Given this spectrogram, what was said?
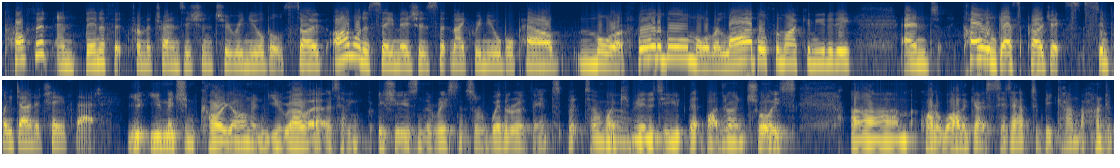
profit and benefit from a transition to renewables. So I want to see measures that make renewable power more affordable, more reliable for my community, and coal and gas projects simply don't achieve that. You, you, mentioned Corryong and Euroa as having issues in the recent sort of weather events, but um, one mm. community that, by their own choice, um, quite a while ago set out to become 100%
